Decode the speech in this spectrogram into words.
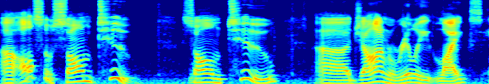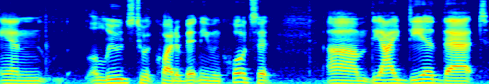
Uh, also, Psalm 2. Psalm 2, uh, John really likes and alludes to it quite a bit and even quotes it. Um, the idea that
